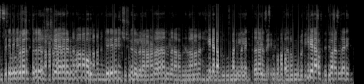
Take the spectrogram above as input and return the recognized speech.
સુરત શહેરમાં ઉપદેશ રાણા નામના હિન્દુ નેતાને ધમકી આપવાના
